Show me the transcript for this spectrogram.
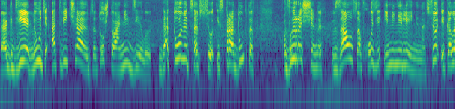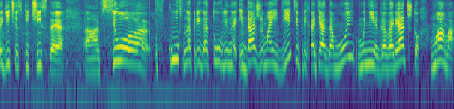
э, где люди отвечают за то, что они делают. Готовится все из продуктов выращенных в ЗАО совхозе имени Ленина. Все экологически чистое, а, все вкусно приготовлено. И даже мои дети, приходя домой, мне говорят, что мама,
